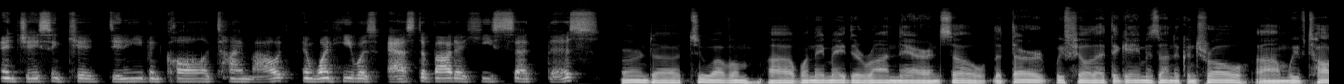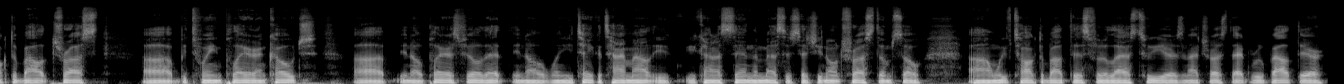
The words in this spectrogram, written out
and Jason Kidd didn't even call a timeout. And when he was asked about it, he said this Burned uh, two of them uh, when they made their run there. And so the third, we feel that the game is under control. Um, we've talked about trust uh, between player and coach. Uh, you know, players feel that, you know, when you take a timeout, you, you kind of send the message that you don't trust them. So um, we've talked about this for the last two years, and I trust that group out there.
